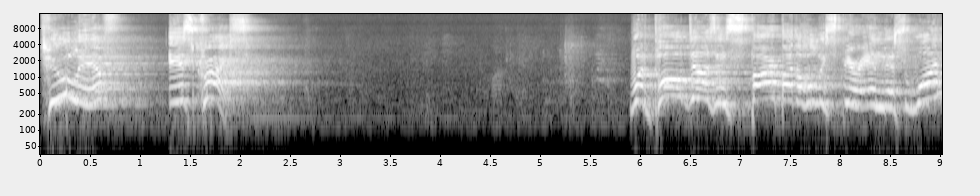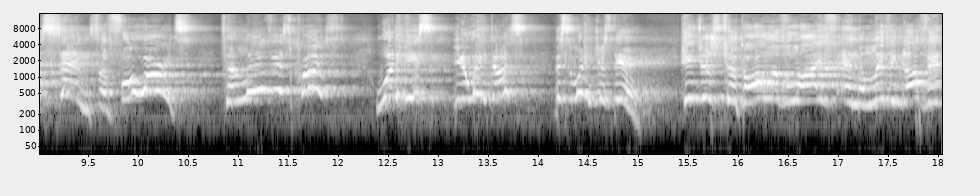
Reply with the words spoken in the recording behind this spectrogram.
To live is Christ. What Paul does, inspired by the Holy Spirit, in this one sentence of four words, to live is Christ. What he's, you know what he does? This is what he just did. He just took all of life and the living of it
